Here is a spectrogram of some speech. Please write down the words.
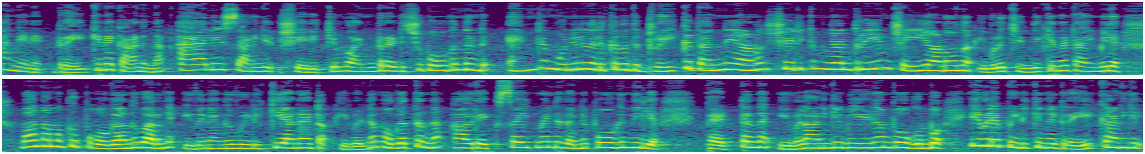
അങ്ങനെ ഡ്രേക്കിനെ കാണുന്ന ആലീസ് ആണെങ്കിൽ ശരിക്കും വണ്ടടിച്ചു പോകുന്നുണ്ട്. എന്റെ മുന്നിൽ നിൽക്കുന്നത് ഡ്രേക്ക് തന്നെയാണോ? ശരിക്കും ഞാൻ ഡ്രീം ചെയ്യാണോ എന്ന് ഇവൾ ചിന്തിക്കുന്ന ടൈമിൽ വാ നമുക്ക് പോകാമെന്ന് പറഞ്ഞ് ഇവൻ അങ്ങ് വിളിക്കുകയാണ് കേട്ടോ. ഇവളുടെ മുഖത്തുനിന്ന് ആ ഒരു എക്സൈറ്റ്മെന്റ് തന്നെ പോകുന്നില്ല. പെട്ടെന്ന് ഇവളാണെങ്കിൽ വീഴാൻ പോകുമ്പോൾ ഇവളെ പിടിക്കുന്ന ഡ്രേക്ക് ആണെങ്കിൽ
